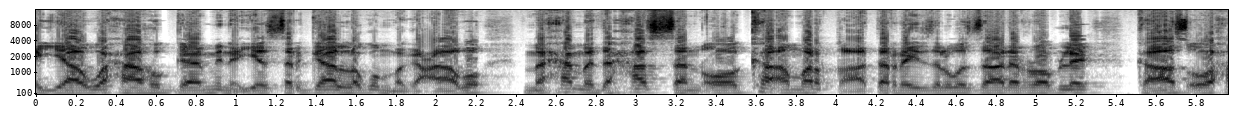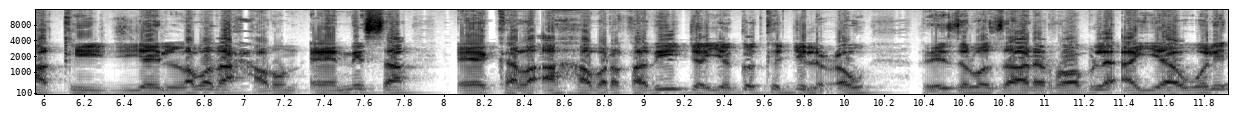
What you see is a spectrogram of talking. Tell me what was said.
ayaa waxaa hogaaminaya sargaal lagu magacaabo maxamed xasan oo ka amar qaata ra'iisul wasaare rooble kaas oo xaqiijiyey labada xarun ee nisa ee kala ah habarqadiija iyo godka jilacow ra'iisul wasaare rooble ayaa weli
